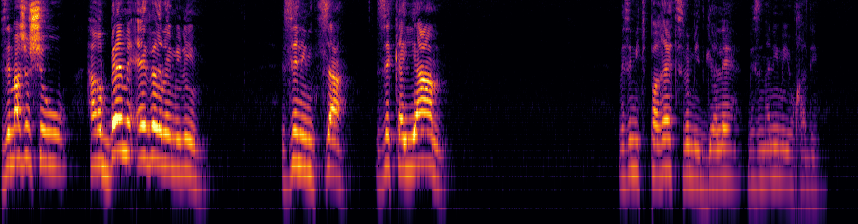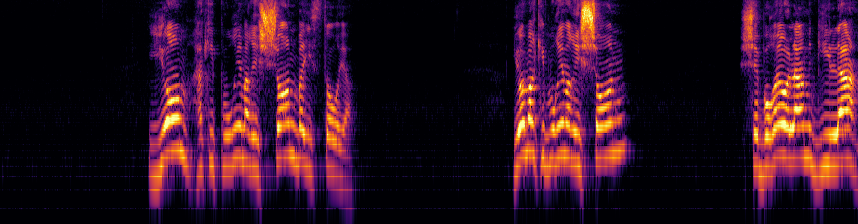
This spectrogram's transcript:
זה משהו שהוא הרבה מעבר למילים. זה נמצא, זה קיים, וזה מתפרץ ומתגלה בזמנים מיוחדים. יום הכיפורים הראשון בהיסטוריה. יום הכיפורים הראשון שבורא עולם גילה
